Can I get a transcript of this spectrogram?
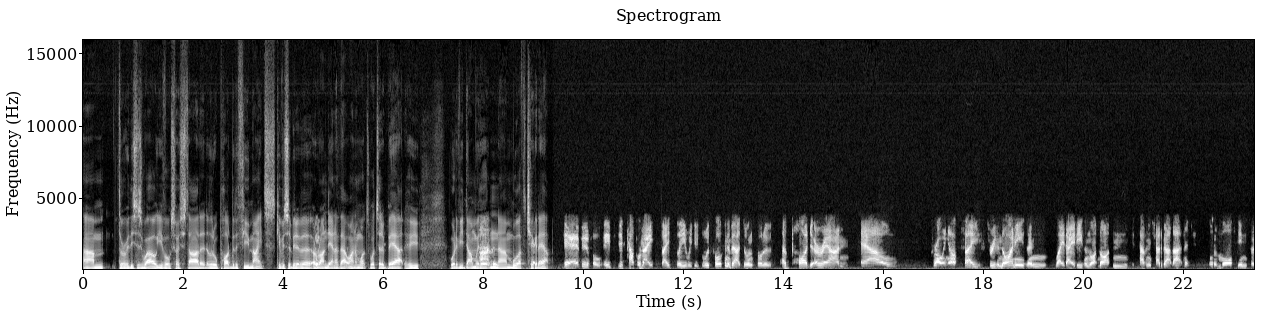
um, through this as well. You've also started a little pod with a few mates. Give us a bit of a, a rundown of that one and what's what's it about? Who, what have you done with it? And um, we'll have to check it out. Yeah, beautiful. It's just a couple of mates. Basically, we, did, we were talking about doing sort of a pod around our growing up phase through the 90s and late 80s and whatnot, and just having a chat about that. And it just sort of morphed into,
